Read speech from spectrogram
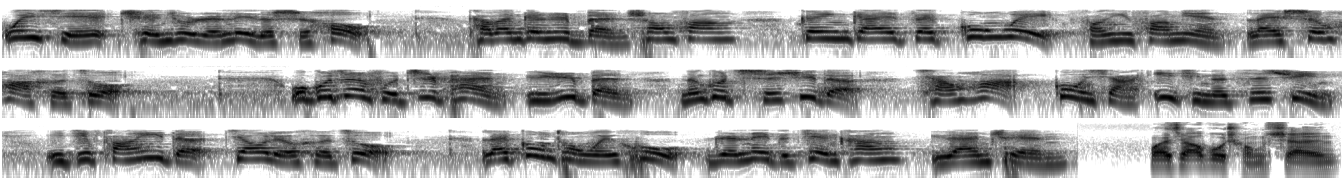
威胁全球人类的时候。台湾跟日本双方更应该在公卫防疫方面来深化合作。我国政府致盼与日本能够持续的强化共享疫情的资讯以及防疫的交流合作，来共同维护人类的健康与安全。外交部重申，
